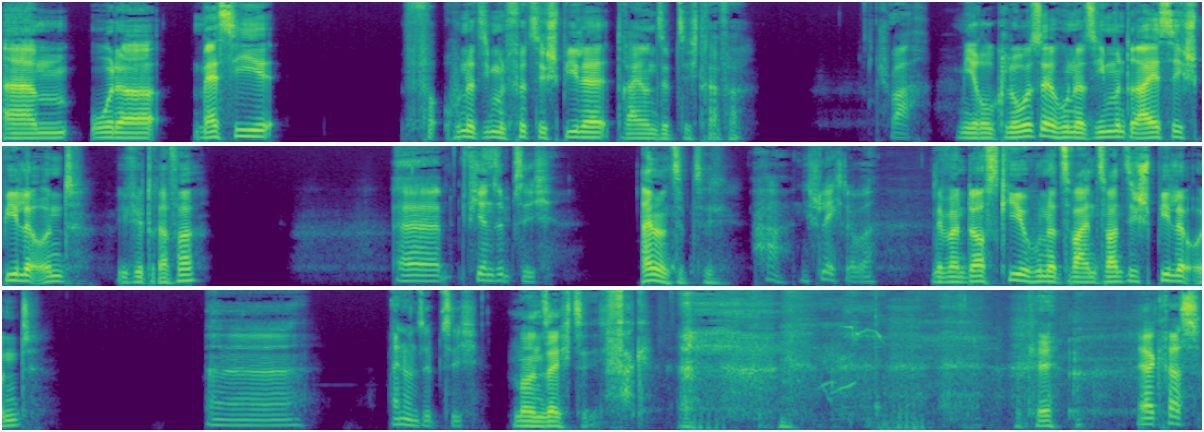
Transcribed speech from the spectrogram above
Ähm, oder Messi, 147 Spiele, 73 Treffer. Schwach. Miro Klose, 137 Spiele und wie viel Treffer? Äh, 74. 71. Ah, nicht schlecht, aber. Lewandowski, 122 Spiele und Äh, 71. 69. Fuck. Okay. Ja, krass.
